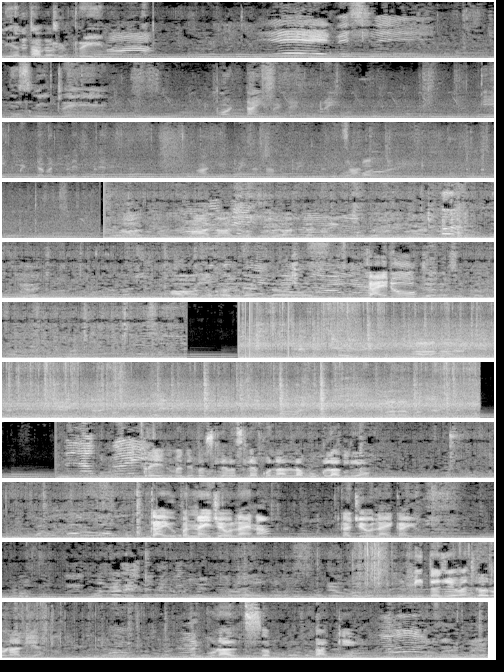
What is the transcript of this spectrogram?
आता आमची ट्रेन. ये दिसली. ट्रेन. ऑन टाइम आहे ट्रेन. एक मिनिटं पण इकडे तिकडे आली ट्रेन आता आम्ही ट्रेनमध्ये जातोय. हा नाशिकवरून आता ट्रेन पकडली. हा कल्याणला काय रू लागली आहे कायू पण नाही जेवलाय ना? का जेवलाय कायू? आहे मी तर जेवण करून आली आहे पण कुणालचं बाकी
